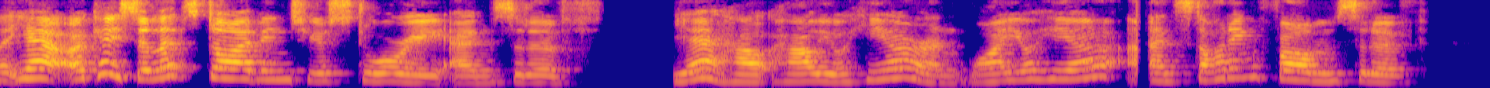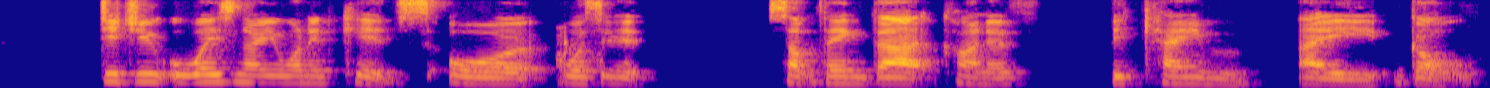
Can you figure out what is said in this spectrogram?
But yeah, okay. So let's dive into your story and sort of yeah, how how you're here and why you're here. And starting from sort of did you always know you wanted kids or was it something that kind of became a goal?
